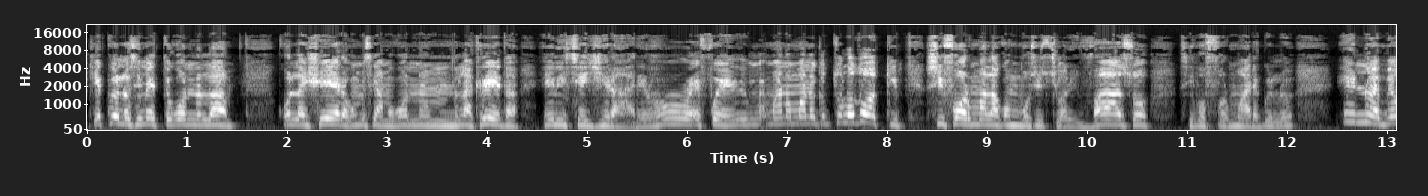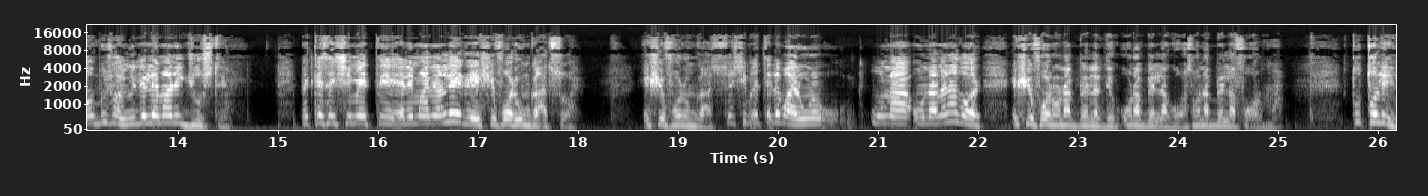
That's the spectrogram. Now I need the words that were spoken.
che quello si mette con la, con la cera, come si chiama, con um, la creta e inizia a girare. E poi, mano a mano che tu lo tocchi, si forma la composizione, il vaso, si può formare quello. E noi abbiamo bisogno delle mani giuste. Perché se ci metti le mani allegre esce fuori un cazzo. Esce fuori un cazzo. Se ci mette le mani una, una, un allenatore esce fuori una bella, una bella cosa, una bella forma. Tutto lì.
